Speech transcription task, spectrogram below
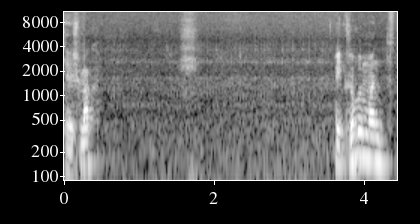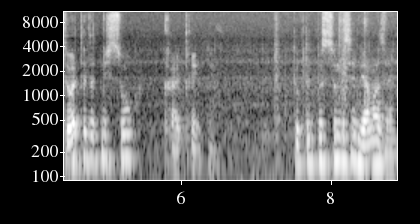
Der Geschmack. Ich glaube, man sollte das nicht so kalt trinken. Ich glaube, das müsste ein bisschen wärmer sein.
